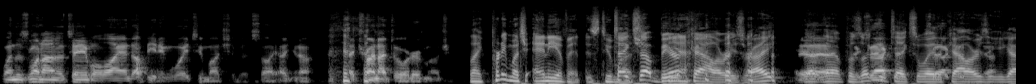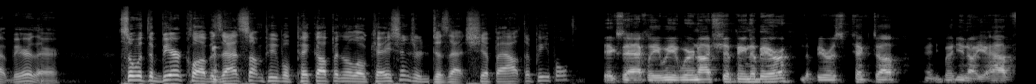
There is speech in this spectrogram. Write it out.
when there's one on the table, I end up eating way too much of it. So I, I you know I try not to order much. Like pretty much any of it is too takes much. Takes up beer yeah. calories, right? yeah, that, that Pizookie exactly, takes away exactly, the calories yeah. that you got beer there. So with the beer club, is that something people pick up in the locations, or does that ship out to people? Exactly. We we're not shipping the beer. The beer is picked up but you know you have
